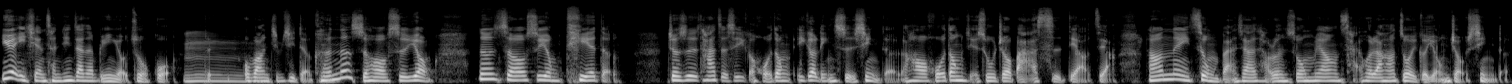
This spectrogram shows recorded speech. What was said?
因为以前曾经在那边有做过，我不知道你记不记得，可能那时候是用。那时候是用贴的，就是它只是一个活动，一个临时性的，然后活动结束就把它撕掉，这样。然后那一次我们本来在讨论说，我们要用彩绘让它做一个永久性的。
